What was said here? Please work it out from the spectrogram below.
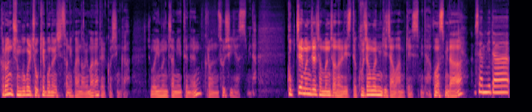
그런 중국을 좋게 보는 시선이 과연 얼마나 될 것인가 좀 의문점이 드는 그런 소식이었습니다. 국제 문제 전문 저널리스트 구정은 기자와 함께했습니다. 고맙습니다. 감사합니다.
